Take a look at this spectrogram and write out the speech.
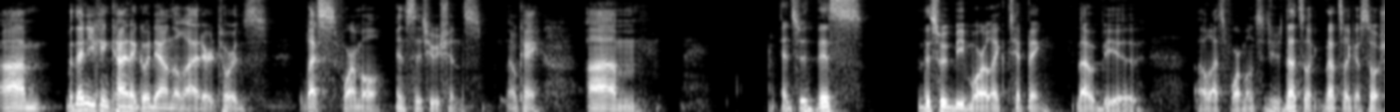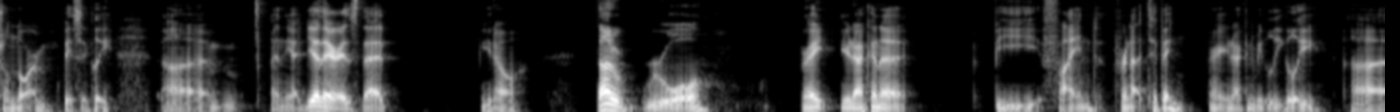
um, but then you can kind of go down the ladder towards less formal institutions. Okay, um, and so this this would be more like tipping. That would be a a less formal institution. That's like that's like a social norm, basically. Um, and the idea there is that you know, not a rule, right? You're not gonna be fined for not tipping, right? You're not gonna be legally uh,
